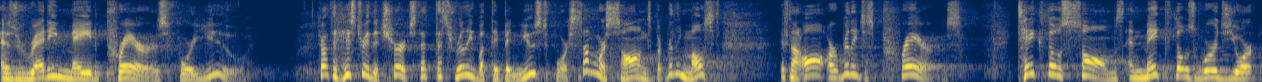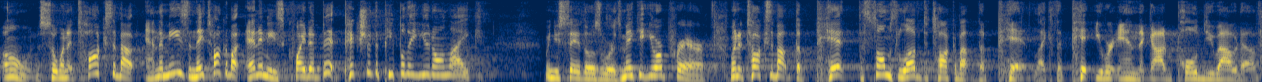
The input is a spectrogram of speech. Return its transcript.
as ready made prayers for you. Throughout the history of the church, that, that's really what they've been used for. Some were songs, but really most, if not all, are really just prayers. Take those Psalms and make those words your own. So when it talks about enemies, and they talk about enemies quite a bit, picture the people that you don't like when you say those words. Make it your prayer. When it talks about the pit, the Psalms love to talk about the pit, like the pit you were in that God pulled you out of.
